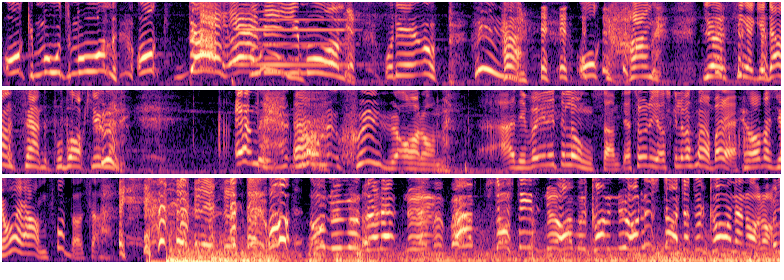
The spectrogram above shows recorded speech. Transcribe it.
och mot mål och där är vi i mål! Yes! Och det är upp här och han gör segerdansen på bakhjulen. 1.07 Aron. Ja, det var ju lite långsamt. Jag trodde jag skulle vara snabbare. Ja, fast jag är andfådd alltså. Åh, oh, nu mullrar det! Nu, upp, stå still! Nu har, vulkanen, nu har du startat vulkanen Aron!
